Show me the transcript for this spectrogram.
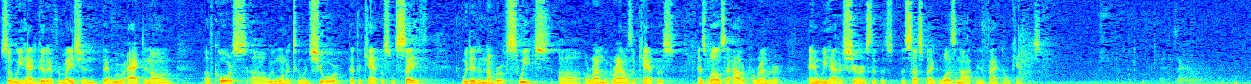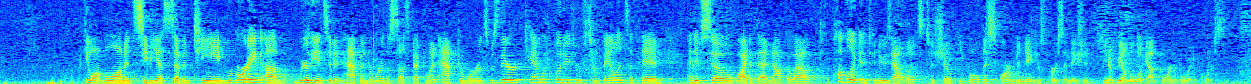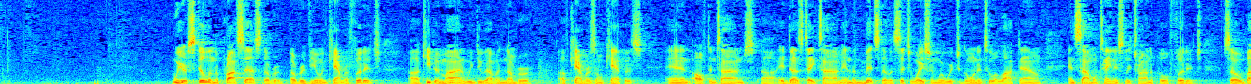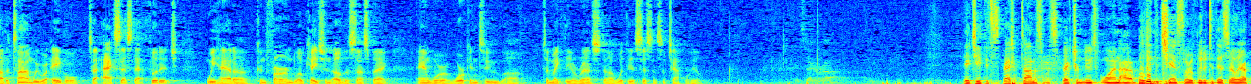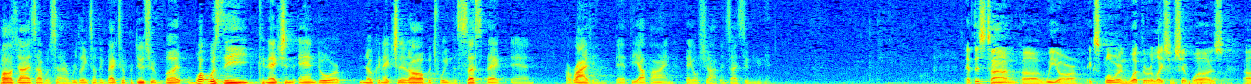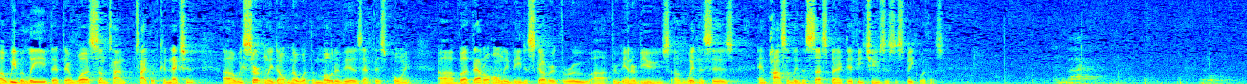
So we had good information that we were acting on. Of course, uh, we wanted to ensure that the campus was safe. We did a number of sweeps uh, around the grounds of campus as well as the outer perimeter, and we had assurance that the, the suspect was not, in fact, on campus. Gilad Malamed, CBS 17. Regarding um, where the incident happened or where the suspect went afterwards, was there camera footage or surveillance of him? And if so, why did that not go out to the public and to news outlets to show people this armed and dangerous person they should, you know, be on the lookout for and avoid, of course? We are still in the process of, re- of reviewing camera footage. Uh, keep in mind, we do have a number of cameras on campus, and oftentimes uh, it does take time in the midst of a situation where we're going into a lockdown and simultaneously trying to pull footage. So by the time we were able to access that footage, we had a confirmed location of the suspect, and we're working to uh, to make the arrest uh, with the assistance of Chapel Hill. Hey, Chief, this is Patrick Thomas with Spectrum News 1. I believe the Chancellor alluded to this earlier. I apologize. I was uh, relaying something back to a producer. But what was the connection and or no connection at all between the suspect and arriving at the Alpine Bagel Shop inside Student Union? At this time, uh, we are exploring what the relationship was. Uh, we believe that there was some time, type of connection. Uh, we certainly don't know what the motive is at this point, uh, but that'll only be discovered through uh, through interviews of witnesses and possibly the suspect if he chooses to speak with us. In the back.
